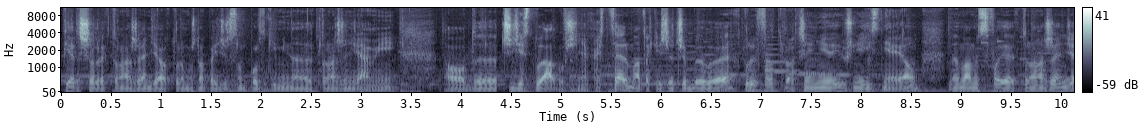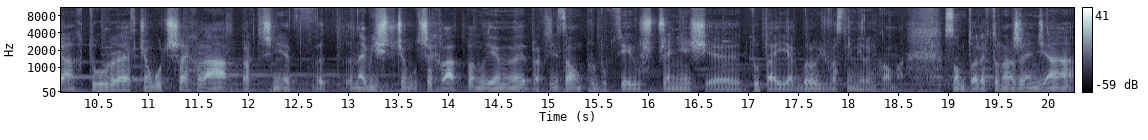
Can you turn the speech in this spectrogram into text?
pierwsze elektronarzędzia, które można powiedzieć, że są polskimi elektronarzędziami od e, 30 lat, bo wcześniej jakaś celma, takie rzeczy były, których praktycznie nie, już nie istnieją. My mamy swoje elektronarzędzia, które w ciągu trzech lat, praktycznie w, ciągu trzech lat planujemy praktycznie całą produkcję już przenieść e, tutaj, jakby robić własnymi rękoma. Są to elektronarzędzia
